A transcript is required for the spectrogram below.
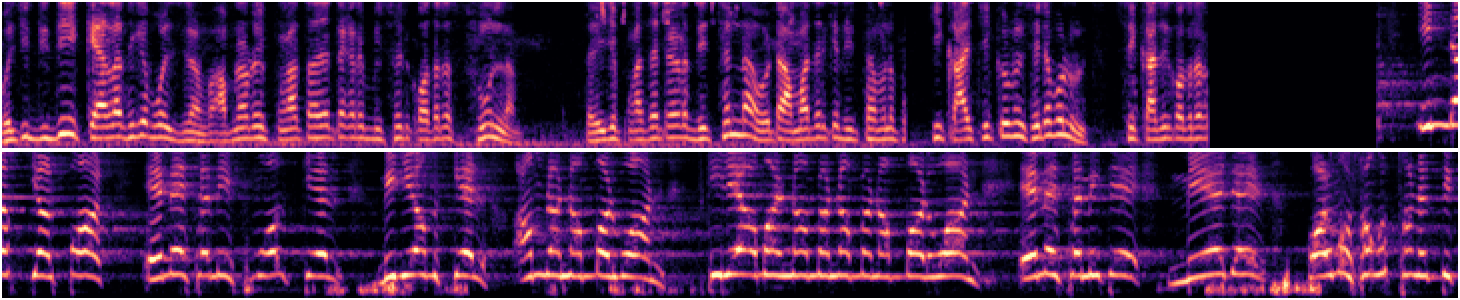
বলছি, দিদি, কেরালা থেকে বলছিলাম, আপনার ওই পাঁচ হাজার টাকার বিষয়ের কথাটা শুনলাম। তো এই যে পাঁচ হাজার টাকাটা দিচ্ছেন না, ওটা আমাদেরকে দিতে হবে না। কি কাজ ঠিক করবেন সেটা বলুন। সেই কাজের কত টাকা industrial park MSME small scale medium scale আমরা নাম্বার ওয়ান স্কিলে আমার নাম্বার নাম্বার নাম্বার ওয়ান এমএসএমইতে মেয়েদের কর্মসংস্থানের দিক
